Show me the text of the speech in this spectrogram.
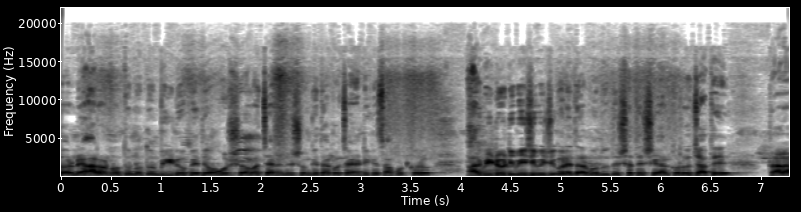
ধরনের আরও নতুন নতুন ভিডিও পেতে অবশ্যই আমার চ্যানেলের সঙ্গে থাকো, চ্যানেলটিকে সাপোর্ট করো। আর ভিডিওটি বেশি বেশি করে তার বন্ধুদের সাথে শেয়ার করো যাতে তারা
